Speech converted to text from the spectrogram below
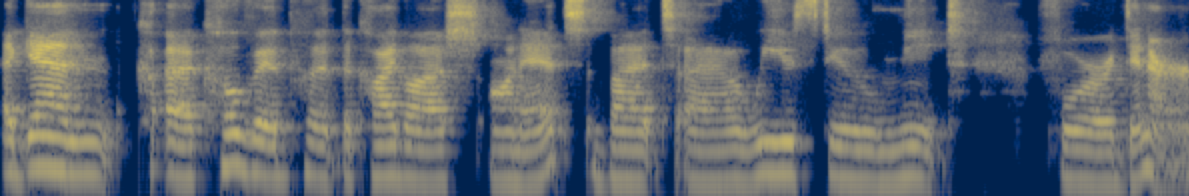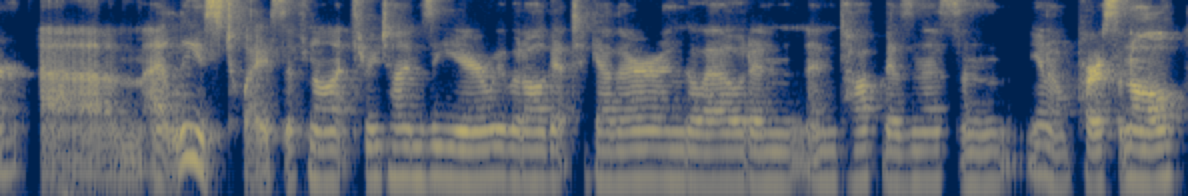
again, uh, COVID put the kibosh on it, but uh, we used to meet for dinner um, at least twice if not three times a year we would all get together and go out and, and talk business and you know personal.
